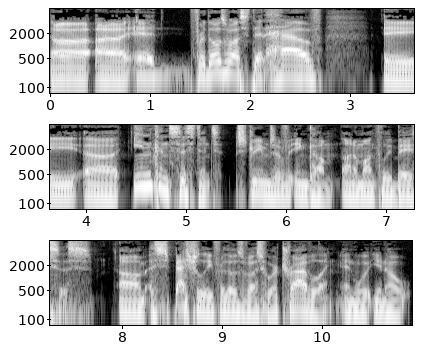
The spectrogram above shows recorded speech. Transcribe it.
uh, uh, and for those of us that have a uh, inconsistent streams of income on a monthly basis, um, especially for those of us who are traveling and you know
